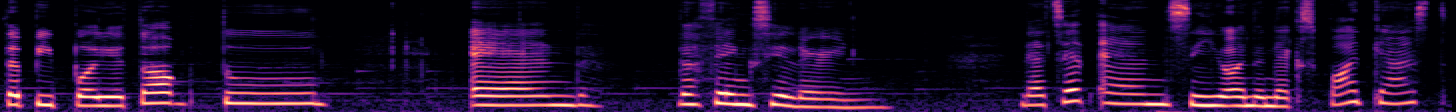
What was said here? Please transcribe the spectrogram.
the people you talk to, and the things you learn. That's it, and see you on the next podcast.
